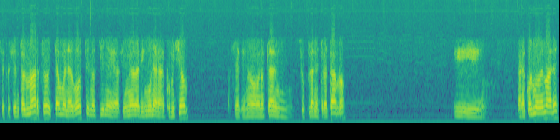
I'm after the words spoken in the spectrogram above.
se presentó en marzo, estamos en agosto y no tiene asignada ninguna comisión, o sea que no, no está sus planes tratarlo. Y para colmo de males,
